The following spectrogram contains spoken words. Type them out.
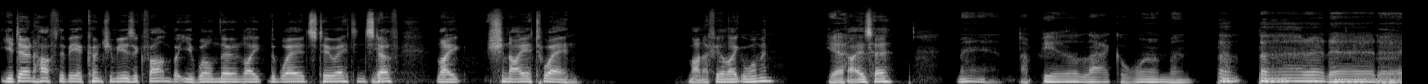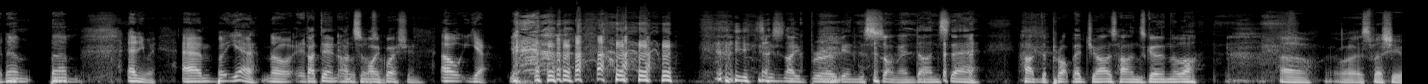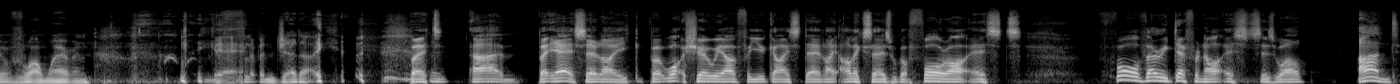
you don't have to be a country music fan, but you will know like the words to it and stuff. Like Shania Twain. Man, I feel like a woman. Yeah. That is her. Man, I feel like a woman. Anyway, um, but yeah, no, it, That didn't answer my question. Oh yeah, you just like broke in the song and dance there. Had the proper jazz hands going along. oh, well, especially with what I'm wearing, like Yeah. a flipping Jedi. But um but yeah, so like but what show we have for you guys today. Like Alex says, we've got four artists, four very different artists as well. And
